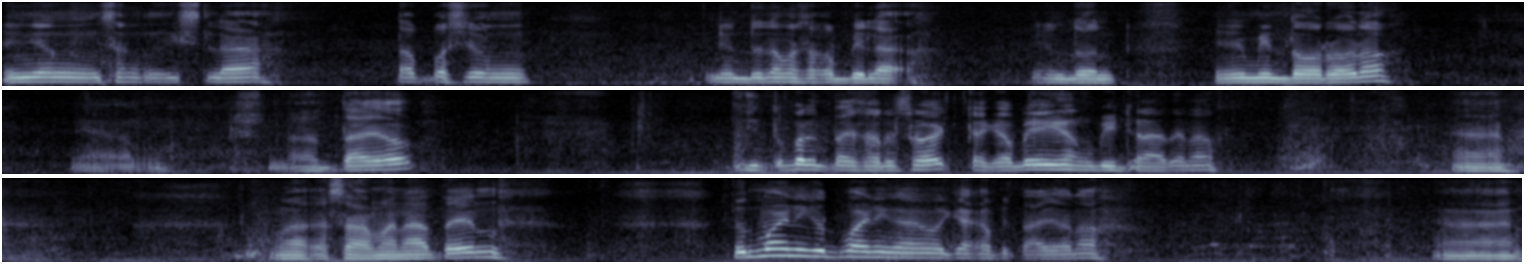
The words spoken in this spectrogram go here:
Yun yung isang isla. Tapos yung yun doon naman sa kabila. Yun doon. Yun yung Mindoro, no? Yan. Sunod tayo. Dito pa rin tayo sa resort. Kagabi yung video natin, no? Yan. Mga kasama natin. Good morning, good morning. Ngayon magkakapit tayo, no? Yan.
